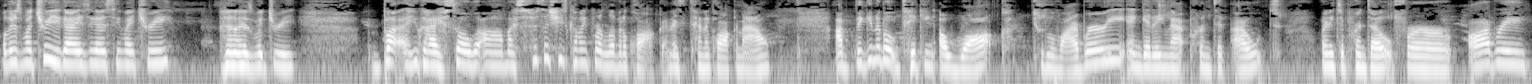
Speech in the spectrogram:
Oh, there's my tree, you guys. You guys see my tree? there's my tree. But you guys, so um, my sister says she's coming for 11 o'clock and it's 10 o'clock now. I'm thinking about taking a walk to the library and getting that printed out. I need to print out for Aubrey.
